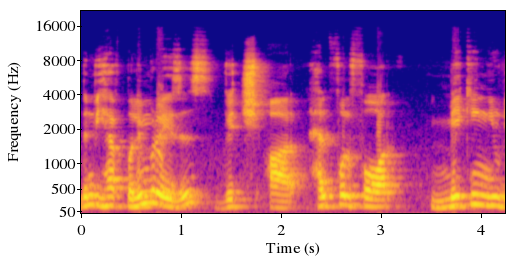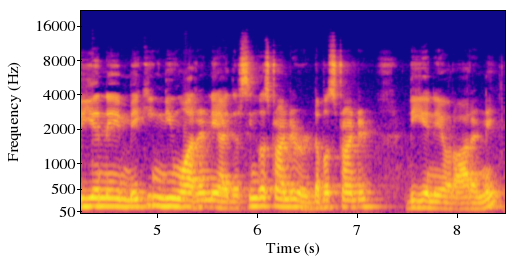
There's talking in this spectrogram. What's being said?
Then we have polymerases, which are helpful for making new DNA, making new RNA, either single-stranded or double-stranded DNA or RNA.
